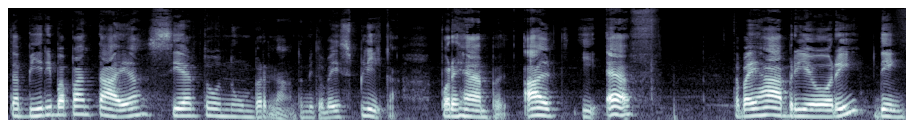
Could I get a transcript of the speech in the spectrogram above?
tabiri a pantalla certo número. Então, me explica. Por exemplo, Alt e F, também abre ori, ding,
